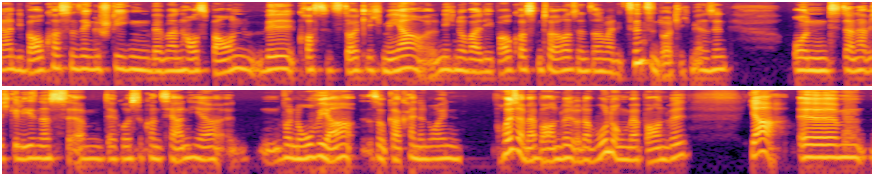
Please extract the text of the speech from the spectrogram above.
Ja, die Baukosten sind gestiegen. Wenn man ein Haus bauen will, kostet es deutlich mehr. Nicht nur, weil die Baukosten teurer sind, sondern weil die Zinsen deutlich mehr sind. Und dann habe ich gelesen, dass ähm, der größte Konzern hier, Vonovia, so gar keine neuen Häuser mehr bauen will oder Wohnungen mehr bauen will. Ja, ähm,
